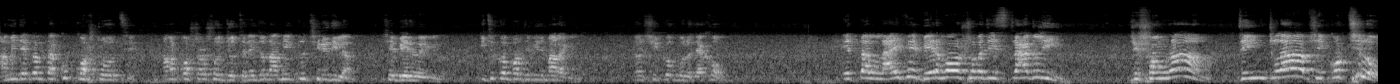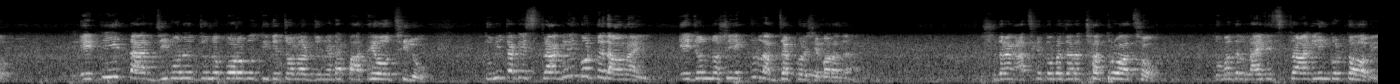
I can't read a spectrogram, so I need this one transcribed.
আমি দেখলাম তার খুব কষ্ট হচ্ছে। আমার কষ্টটা সহ্য হচ্ছে না। এই জন্য আমি একটু ছিঁড়ে দিলাম। সে বের হয়ে গেল। কিছুক্ষণ পর সে মারা গেল। তখন শিক্ষক বলে দেখো, এ তার লাইফে বের হওয়ার সময় যে স্ট্রাগলিং যে সংগ্রাম, যে ইনক্লাব সে করছিল, এটি তার জীবনের জন্য পরবর্তীতে চলার জন্য একটা পাথেও ছিল। তুমি তাকে স্ট্রাগলিং করতে দাও নাই। এই জন্য সে একটু লাভজাপ করে সে মারা যায়। সুতরাং আজকে তোমরা যারা ছাত্র আছো, তোমাদের লাইফে স্ট্রাগলিং করতে হবে,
